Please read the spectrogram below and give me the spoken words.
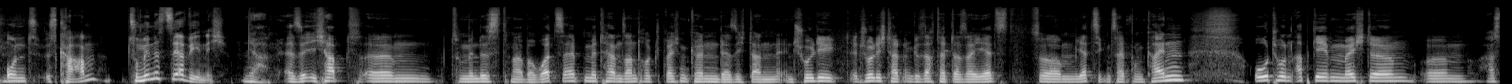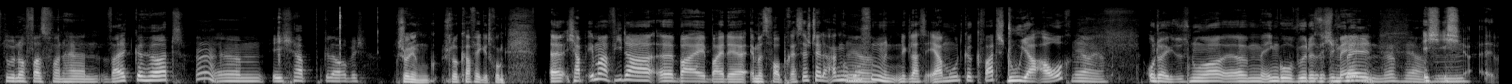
Und es kam zumindest sehr wenig. Ja, also ich habe ähm, zumindest mal bei WhatsApp mit Herrn Sandrock sprechen können, der sich dann entschuldigt, entschuldigt hat und gesagt hat, dass er jetzt zum jetzigen Zeitpunkt keinen O-Ton abgeben möchte. Ähm, hast du noch was von Herrn Wald gehört? Hm. Ähm, ich habe, glaube ich. Entschuldigung, Schluck Kaffee getrunken. Äh, ich habe immer wieder äh, bei, bei der MSV-Pressestelle angerufen, ja. mit Niklas Ermut gequatscht. Du ja auch. Ja, ja. Oder ist es nur, ähm, Ingo würde, würde sich, sich, melden. melden ne? ja. Ich, ich mhm. äh,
